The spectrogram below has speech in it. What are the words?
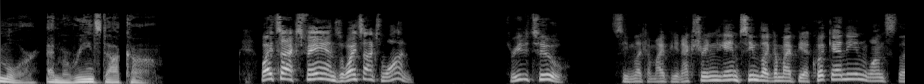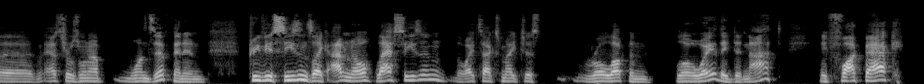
more at marines.com. White Sox fans, the White Sox won three to two. Seemed like it might be an extra inning game. Seemed like it might be a quick ending once the Astros went up one zip. And in previous seasons, like, I don't know, last season, the White Sox might just roll up and blow away. They did not. They fought back.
